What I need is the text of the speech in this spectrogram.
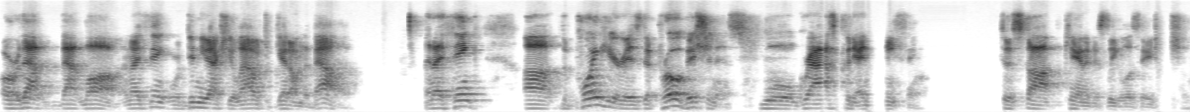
or that that law, and I think, or didn't you actually allow it to get on the ballot? And I think uh, the point here is that prohibitionists will grasp at anything to stop cannabis legalization.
